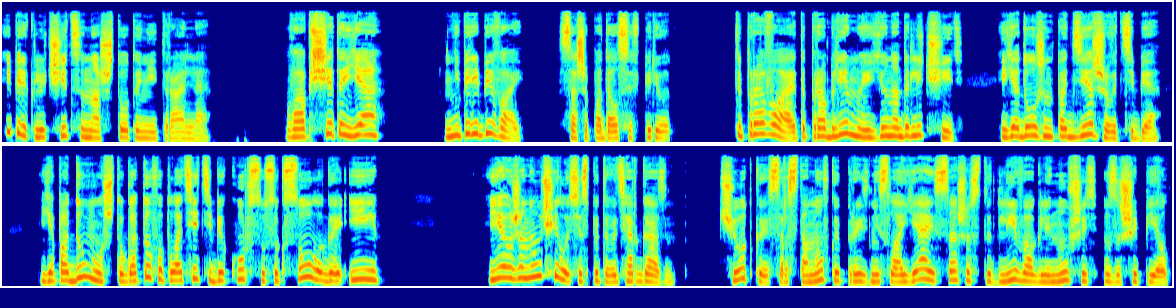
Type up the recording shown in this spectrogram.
и переключиться на что-то нейтральное. Вообще-то я... Не перебивай. Саша подался вперед. Ты права, это проблема, ее надо лечить. И я должен поддерживать тебя. Я подумал, что готов оплатить тебе курс у сексолога и... Я уже научилась испытывать оргазм. Четко и с расстановкой произнесла я, и Саша, стыдливо оглянувшись, зашипел.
